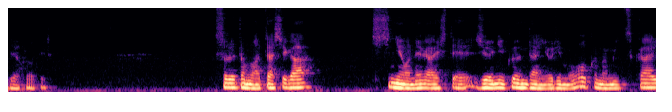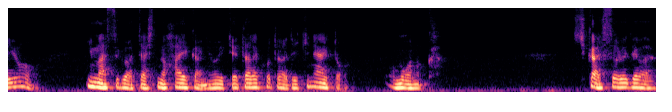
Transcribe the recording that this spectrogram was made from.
で滅びる。それとも私が父にお願いして十二軍団よりも多くの見つかりを今すぐ私の配下に置いていただくことができないと思うのか。しかしそれでは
